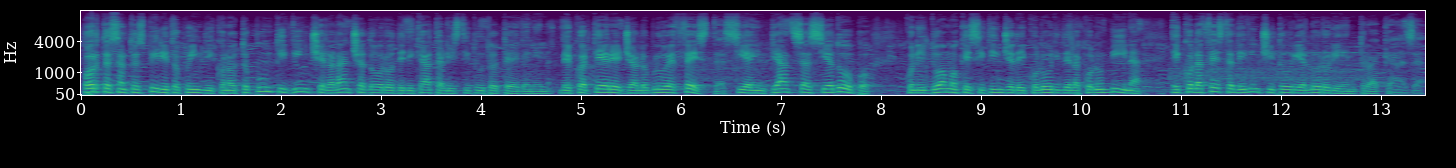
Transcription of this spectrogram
Porta Santo Spirito quindi con 8 punti vince la lancia d'oro dedicata all'Istituto Tevenin. Nel quartiere giallo-blu è festa, sia in piazza sia dopo, con il Duomo che si tinge dei colori della Colombina e con la festa dei vincitori al loro rientro a casa.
